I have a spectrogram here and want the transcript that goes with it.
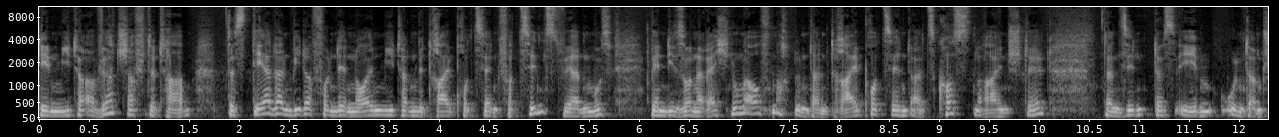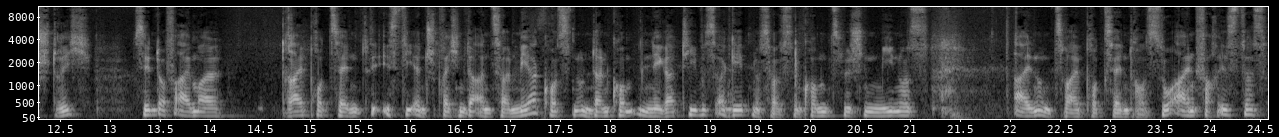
den Mieter erwirtschaftet haben, dass der dann wieder von den neuen Mietern mit drei Prozent verzinst werden muss. Wenn die so eine Rechnung aufmacht und dann drei Prozent als Kosten reinstellt, dann sind das eben unterm Strich sind auf einmal drei Prozent ist die entsprechende Anzahl Mehrkosten und dann kommt ein negatives Ergebnis raus. Dann kommen zwischen minus ein und zwei Prozent raus. So einfach ist das,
